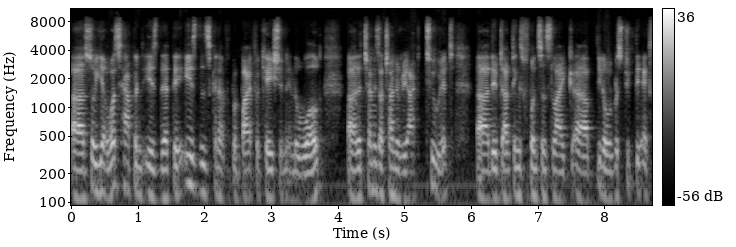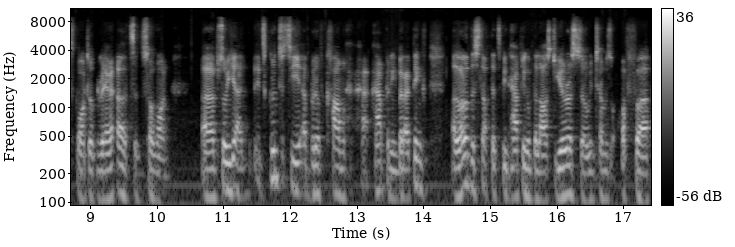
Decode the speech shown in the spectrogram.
Uh, so yeah, what's happened is that there is this kind of bifurcation in the world. Uh, the Chinese are trying to react to it. Uh, they've done things, for instance, like you know restrict the export of rare earths and so on. Uh, so yeah, it's good to see a bit of calm ha- happening. But I think a lot of the stuff that's been happening over the last year or so, in terms of uh,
